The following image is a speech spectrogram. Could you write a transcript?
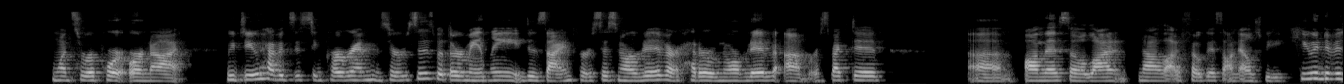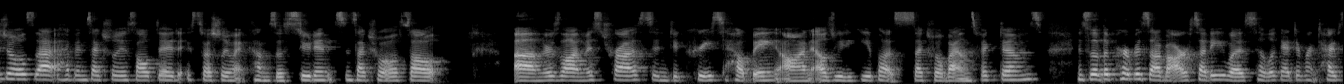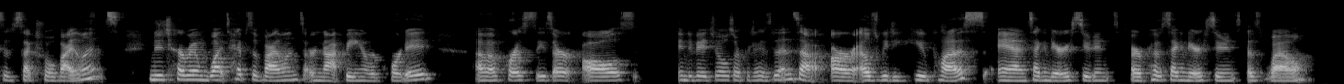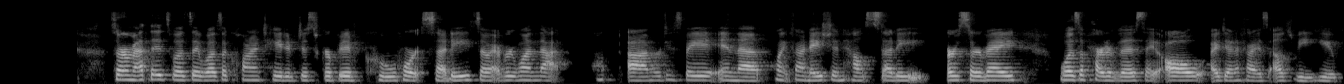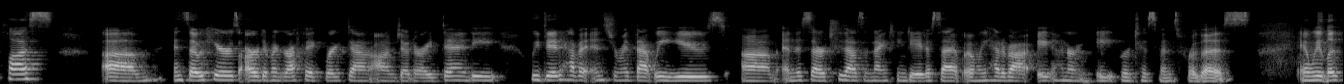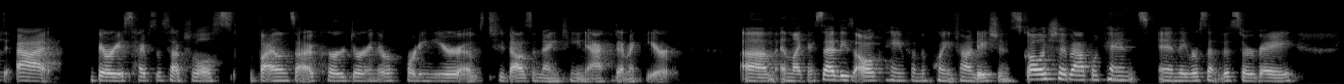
wants to report or not. We do have existing programs and services, but they're mainly designed for cisnormative or heteronormative um, respective um, on this. So a lot, not a lot of focus on LGBTQ individuals that have been sexually assaulted, especially when it comes to students and sexual assault. Um, there's a lot of mistrust and decreased helping on LGBTQ plus sexual violence victims. And so the purpose of our study was to look at different types of sexual violence and determine what types of violence are not being reported. Um, of course, these are all individuals or participants that are LGBTQ plus and secondary students or post-secondary students as well. So our methods was it was a quantitative descriptive cohort study. So everyone that um, participated in the Point Foundation Health Study or survey was a part of this. They all identify as LGBTQ plus. Um, and so here's our demographic breakdown on gender identity. We did have an instrument that we used, um, and this is our 2019 data set, and we had about 808 participants for this. And we looked at various types of sexual violence that occurred during the reporting year of 2019 academic year. Um, and like I said, these all came from the Point Foundation scholarship applicants, and they were sent the survey.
